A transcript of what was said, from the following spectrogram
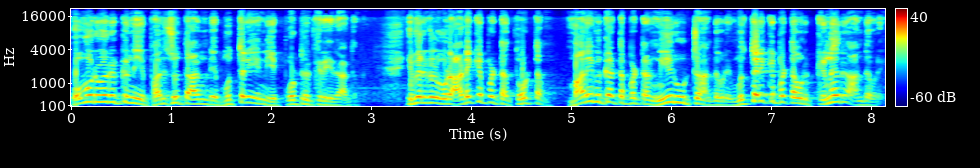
ஒவ்வொருவருக்கும் நீ பரிசுத்தாவினுடைய முத்திரையை நீ போட்டிருக்கிறீர்கள் இவர்கள் ஒரு அடைக்கப்பட்ட தோட்டம் மறைவு கட்டப்பட்ட நீரூற்று ஆண்டவரை முத்திரைக்கப்பட்ட ஒரு கிணறு ஆண்டவரை.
